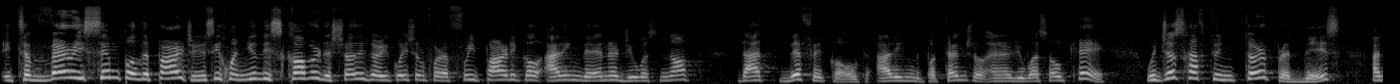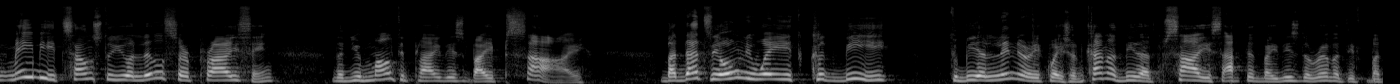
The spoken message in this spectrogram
it's a very simple departure. You see, when you discovered the Schrodinger equation for a free particle, adding the energy was not that difficult. Adding the potential energy was okay. We just have to interpret this, and maybe it sounds to you a little surprising that you multiply this by psi. But that's the only way it could be to be a linear equation. It cannot be that psi is acted by this derivative, but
